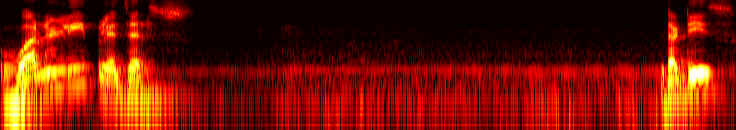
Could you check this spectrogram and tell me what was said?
worldly pleasures. That is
